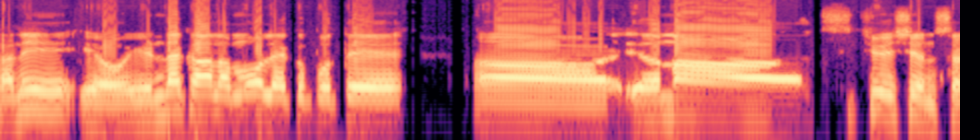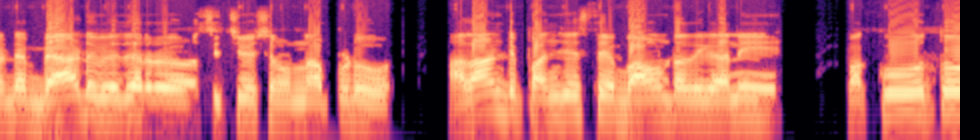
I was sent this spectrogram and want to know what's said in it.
కానీ ఎండాకాలమో లేకపోతే ఏదైనా సిచ్యువేషన్స్ అంటే బ్యాడ్ వెదర్ సిచ్యువేషన్ ఉన్నప్పుడు అలాంటి పని చేస్తే బాగుంటుంది కానీ పక్కుతూ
